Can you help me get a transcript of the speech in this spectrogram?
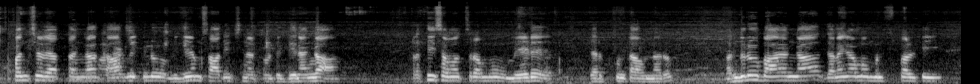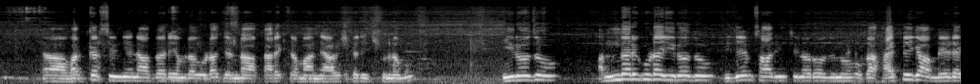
ప్రపంచవ్యాప్తంగా కార్మికులు విజయం సాధించినటువంటి దినంగా ప్రతి సంవత్సరము మేడే జరుపుకుంటా ఉన్నారు. అందులో భాగంగా జనగామ మున్సిపాలిటీ వర్కర్స్ యూనియన్ ఆధ్వర్యంలో కూడా జెండా కార్యక్రమాన్ని ఆవిష్కరించుకున్నాము. ఈరోజు అందరు కూడా ఈరోజు విజయం సాధించిన రోజును ఒక హ్యాపీగా మేడే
